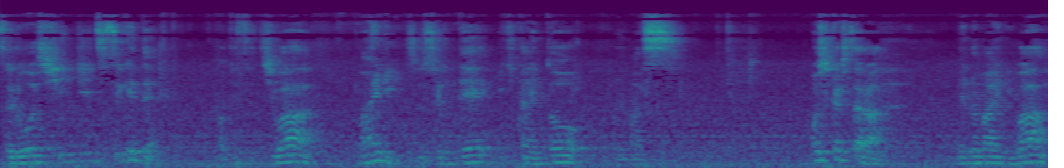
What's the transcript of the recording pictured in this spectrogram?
それを信じ続けて私たちは前に進んでいきたいと思います。もしかしたら目の前には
